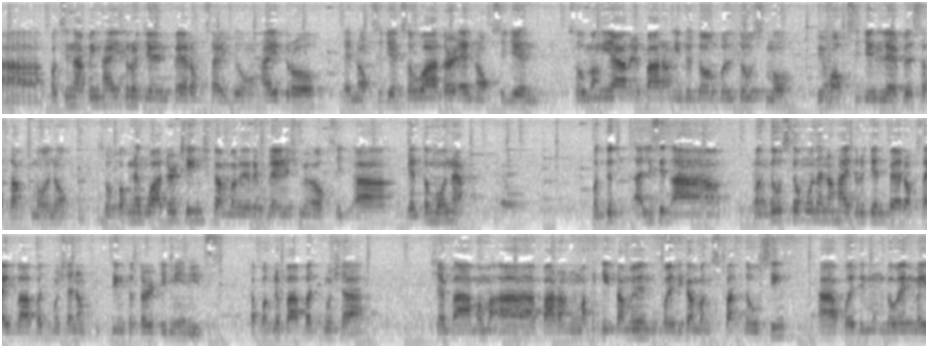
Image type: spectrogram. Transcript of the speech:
uh, pag sinabing hydrogen peroxide, yung hydro and oxygen. So water and oxygen. So mangyayari parang i-double dose mo yung oxygen level sa tank mo, no? So pag nag-water change ka, mare-replenish mo yung oxygen, ah, ganito muna. Mag alisin, ah, mag-dose ka muna ng hydrogen peroxide, babad mo siya ng 15 to 30 minutes. Kapag nababad mo siya, Siyempre, uh, mama, uh, parang makikita mo yun, pwede ka mag-spot dosing. Uh, pwede mong gawin, may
